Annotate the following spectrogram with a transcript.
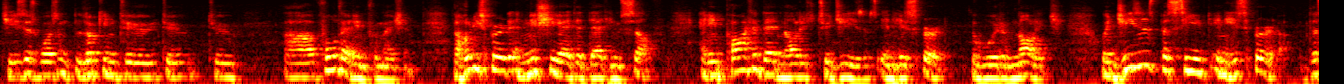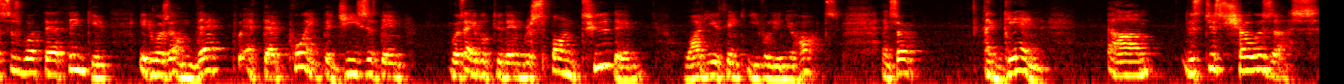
Jesus wasn't looking to to to uh, for that information. The Holy Spirit initiated that himself and imparted that knowledge to Jesus in his spirit, the word of knowledge. When Jesus perceived in his spirit, this is what they're thinking, it was on that at that point that Jesus then was able to then respond to them, why do you think evil in your hearts? And so again, um, this just shows us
